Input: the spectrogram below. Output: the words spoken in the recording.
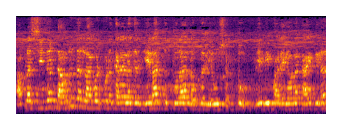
आपला सीझन डावलून जर लागवड पुढे करायला जर गेला तर तुरा लवकर येऊ शकतो. हे मी पाडेगावला काय केलं?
